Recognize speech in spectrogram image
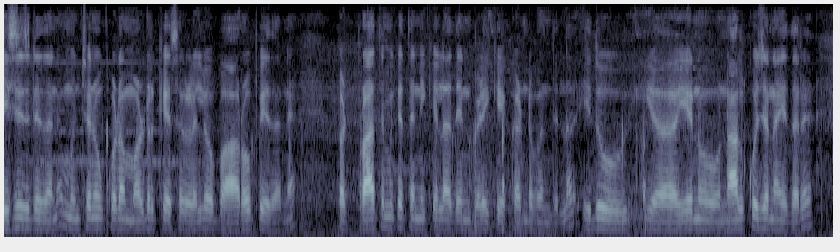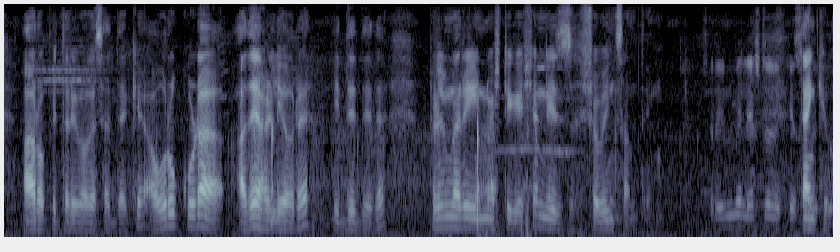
ಡಿಸೀಸ್ಡ್ ಇದ್ದಾನೆ, ಮುಂಚೆನೂ ಕೂಡ ಮರ್ಡರ್ ಕೇಸ್ಗಳಲ್ಲಿ ಒಬ್ಬ ಆರೋಪಿ ಇದ್ದಾನೆ. ಬಟ್ ಪ್ರಾಥಮಿಕ ತನಿಖೆಯಲ್ಲಿ ಅದೇನು ಬೆಳಕಿಗೆ ಕಂಡು ಬಂದಿಲ್ಲ. ಇದು ಏನು ನಾಲ್ಕು ಜನ ಇದ್ದಾರೆ ಆರೋಪಿತರು ಇವಾಗ ಸದ್ಯಕ್ಕೆ. ಅವರು ಕೂಡ ಅದೇ ಹಳ್ಳಿಯವರೇ ಇದ್ದಿದ್ದಿದೆ. Preliminary investigation is showing something sir ಇನ್ಮೇಲೆ ಎಷ್ಟು ಥ್ಯಾಂಕ್ ಯು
